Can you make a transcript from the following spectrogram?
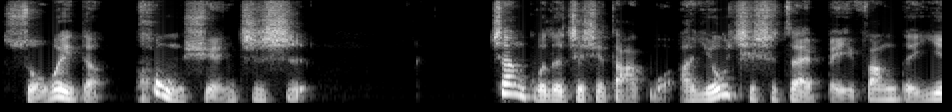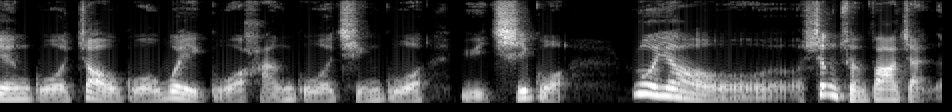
所谓的空闲之势。战国的这些大国啊，尤其是在北方的燕国、赵国、魏国、韩国、秦国与齐国，若要生存发展呢，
